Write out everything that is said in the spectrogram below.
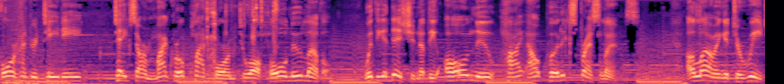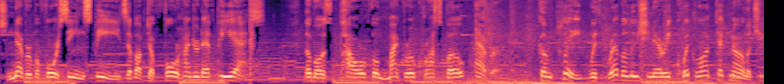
400 TD takes our micro platform to a whole new level with the addition of the all-new high-output express limbs, allowing it to reach never-before-seen speeds of up to 400 FPS, the most powerful micro crossbow ever complete with revolutionary quick lock technology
